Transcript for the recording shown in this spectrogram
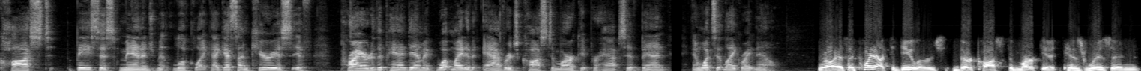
cost basis management look like? I guess I'm curious if prior to the pandemic, what might have average cost to market perhaps have been, and what's it like right now? Well, as I point out to dealers, their cost to market has risen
